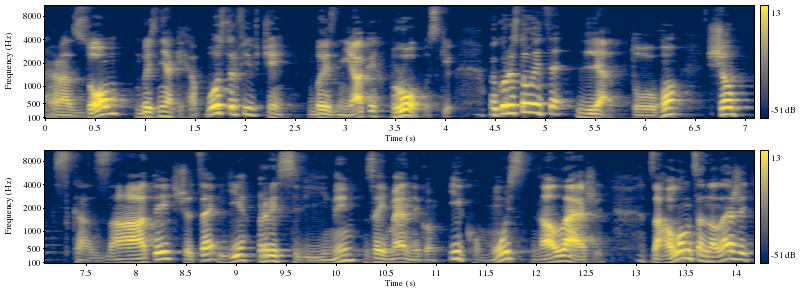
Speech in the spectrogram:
разом, без ніяких апострофів чи без ніяких пропусків. Використовується для того, щоб сказати, що це є присвійним займенником і комусь належить. Загалом це належить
